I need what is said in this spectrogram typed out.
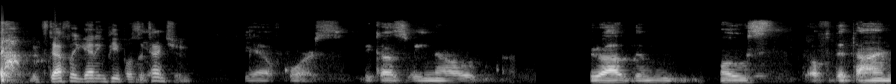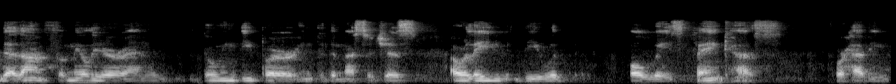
It's definitely getting people's Yeah. attention. Yeah, of course, because we know throughout the most of the time that I'm familiar and going deeper into the messages, Our Lady would always thank us for having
